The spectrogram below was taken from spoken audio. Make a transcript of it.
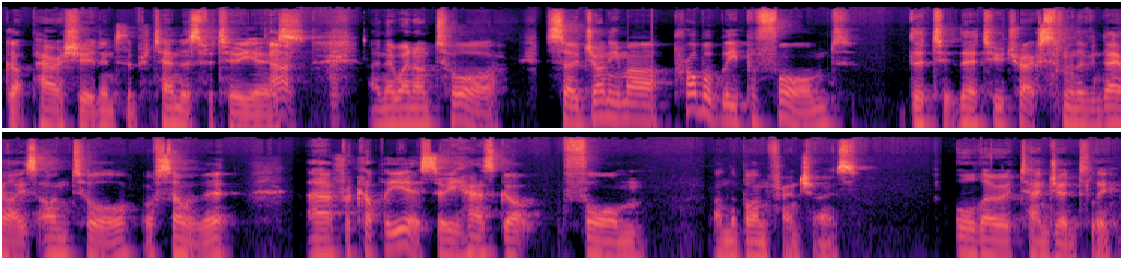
got parachuted into the Pretenders for two years, and they went on tour. So Johnny Marr probably performed the two, their two tracks from the Living Daylights on tour, or some of it, uh, for a couple of years. So he has got form on the Bond franchise although tangentially.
